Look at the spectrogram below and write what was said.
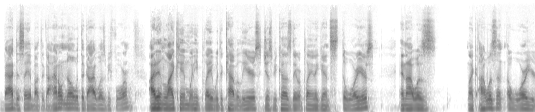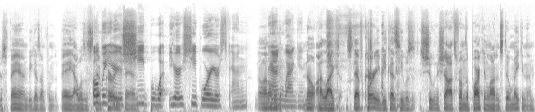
bad to say about the guy. I don't know what the guy was before. I didn't like him when he played with the Cavaliers just because they were playing against the Warriors. And I was like I wasn't a Warriors fan because I'm from the Bay. I was a Steph oh, but Curry you're a fan. sheep. wa- You're a sheep Warriors fan. No, I don't even- bandwagon. No, I liked Steph Curry because he was shooting shots from the parking lot and still making them.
